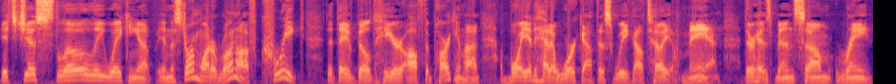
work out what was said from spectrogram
It's just slowly waking up. And the stormwater runoff creek that they've built here off the parking lot, boy, it had a workout this week, I'll tell you. Man, there has been some rain.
